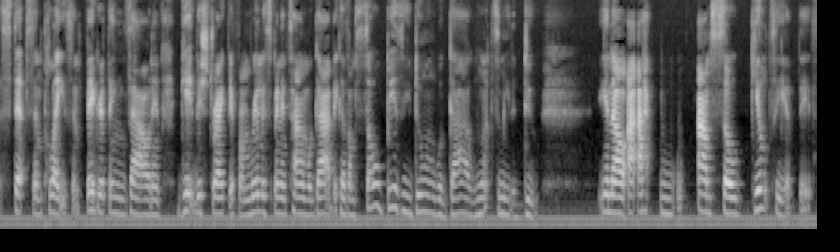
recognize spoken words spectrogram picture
steps in place and figure things out and get distracted from really spending time with God because I'm so busy doing what God wants me to do. You know, I, I I'm so guilty of this.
